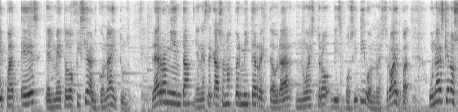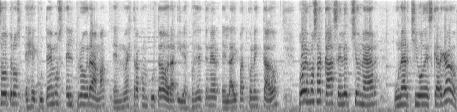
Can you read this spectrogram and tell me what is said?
iPad es el método oficial con iTunes. La herramienta en este caso nos permite restaurar nuestro dispositivo, nuestro iPad. Una vez que nosotros ejecutemos el programa en nuestra computadora y después de tener el iPad conectado, podemos acá seleccionar un archivo descargado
